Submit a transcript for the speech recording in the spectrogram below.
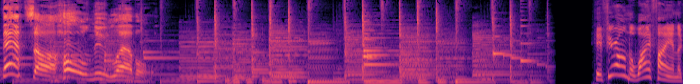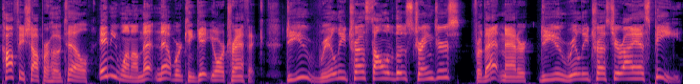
that's a whole new level. If you're on the Wi Fi in a coffee shop or hotel, anyone on that network can get your traffic. Do you really trust all of those strangers? For that matter, do you really trust your ISP?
